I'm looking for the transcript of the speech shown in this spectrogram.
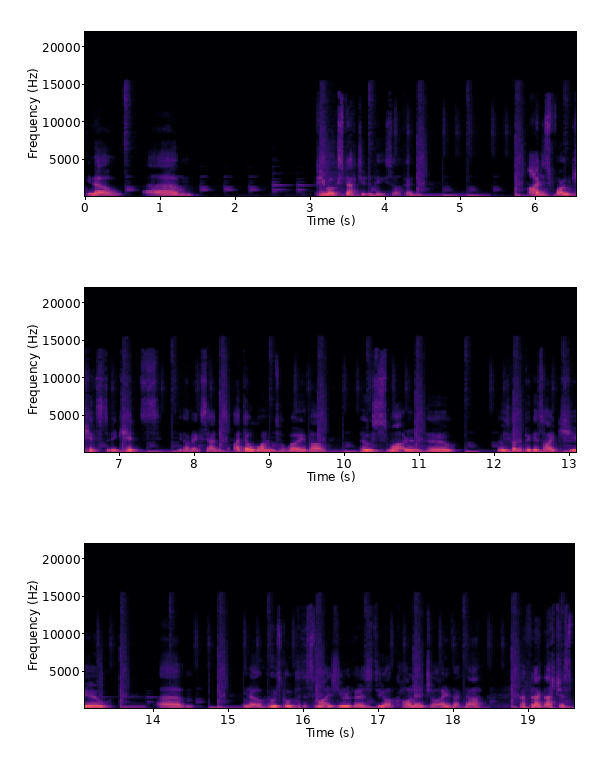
you know, um, people expect you to be, sort of thing. I just want kids to be kids, if that makes sense. I don't want them to worry about who's smarter than who, who's got the biggest IQ, um, you know, who's going to the smartest university or college or anything like that. I feel like that's just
